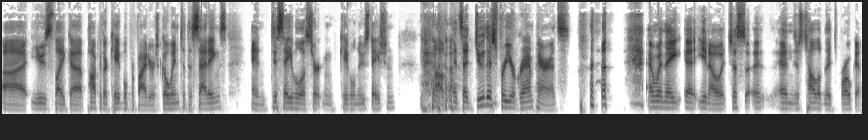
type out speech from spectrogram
uh, use like uh, popular cable providers. Go into the settings and disable a certain cable news station, um, and said, "Do this for your grandparents." and when they, uh, you know, it just uh, and just tell them it's broken.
